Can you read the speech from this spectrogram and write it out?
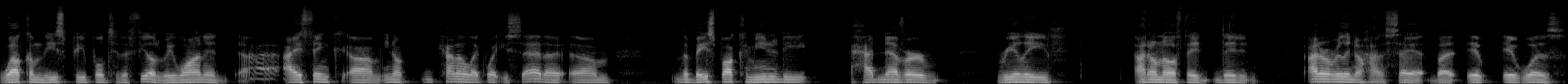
welcome these people to the field. We wanted, I think, um, you know, kind of like what you said, uh, um, the baseball community had never really, I don't know if they they, I don't really know how to say it, but it it was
